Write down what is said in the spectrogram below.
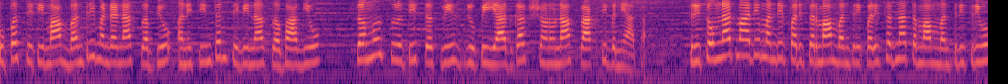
ઉપસ્થિતિમાં મંત્રીમંડળના સભ્યો અને ચિંતન શિબિરના સહભાગીઓ સમૂહ સ્મૃતિ તસવીર રૂપે યાદગાર ક્ષણોના સાક્ષી બન્યા હતા. શ્રી સોમનાથ મહાદેવ મંદિર પરિસરમાં મંત્રી પરિષદના તમામ મંત્રીશ્રીઓ,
